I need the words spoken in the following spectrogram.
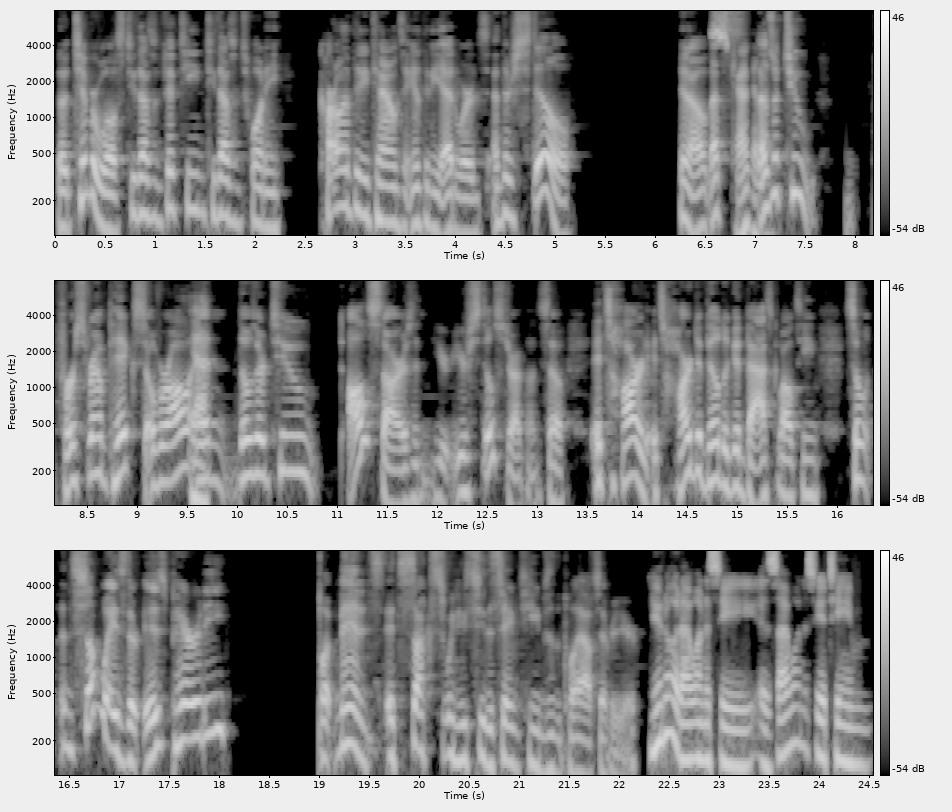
The Timberwolves, 2015, 2020, Karl Anthony Towns, Anthony Edwards, and they're still, you know, that's Struggling. those are two first round picks overall, Yeah. and those are two all stars, and you're you're still struggling. So it's hard. It's hard to build a good basketball team. So in some ways there is parity, but man, it's it sucks when you see the same teams in the playoffs every year. You know what I want to see is I want to see a team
